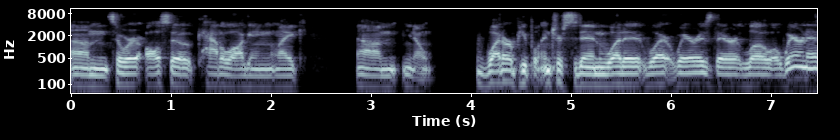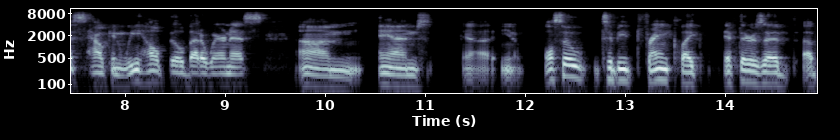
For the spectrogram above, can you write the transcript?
Um, so we're also cataloging like um, you know what are people interested in? What is, where, where is their low awareness? How can we help build that awareness? Um, and uh, you know, also to be frank, like if there's a, a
